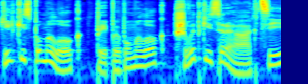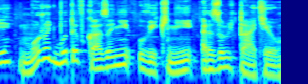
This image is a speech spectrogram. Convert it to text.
Кількість помилок, типи помилок, швидкість реакції можуть бути вказані у вікні результатів.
